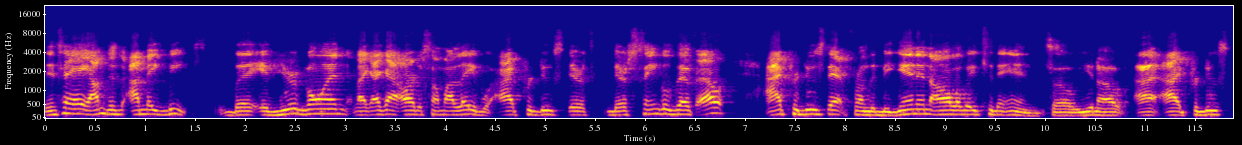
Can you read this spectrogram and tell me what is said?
then say, "Hey, I'm just I make beats." But if you're going like I got artists on my label, I produce their their singles that's out. I produce that from the beginning all the way to the end. So you know, I, I produced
